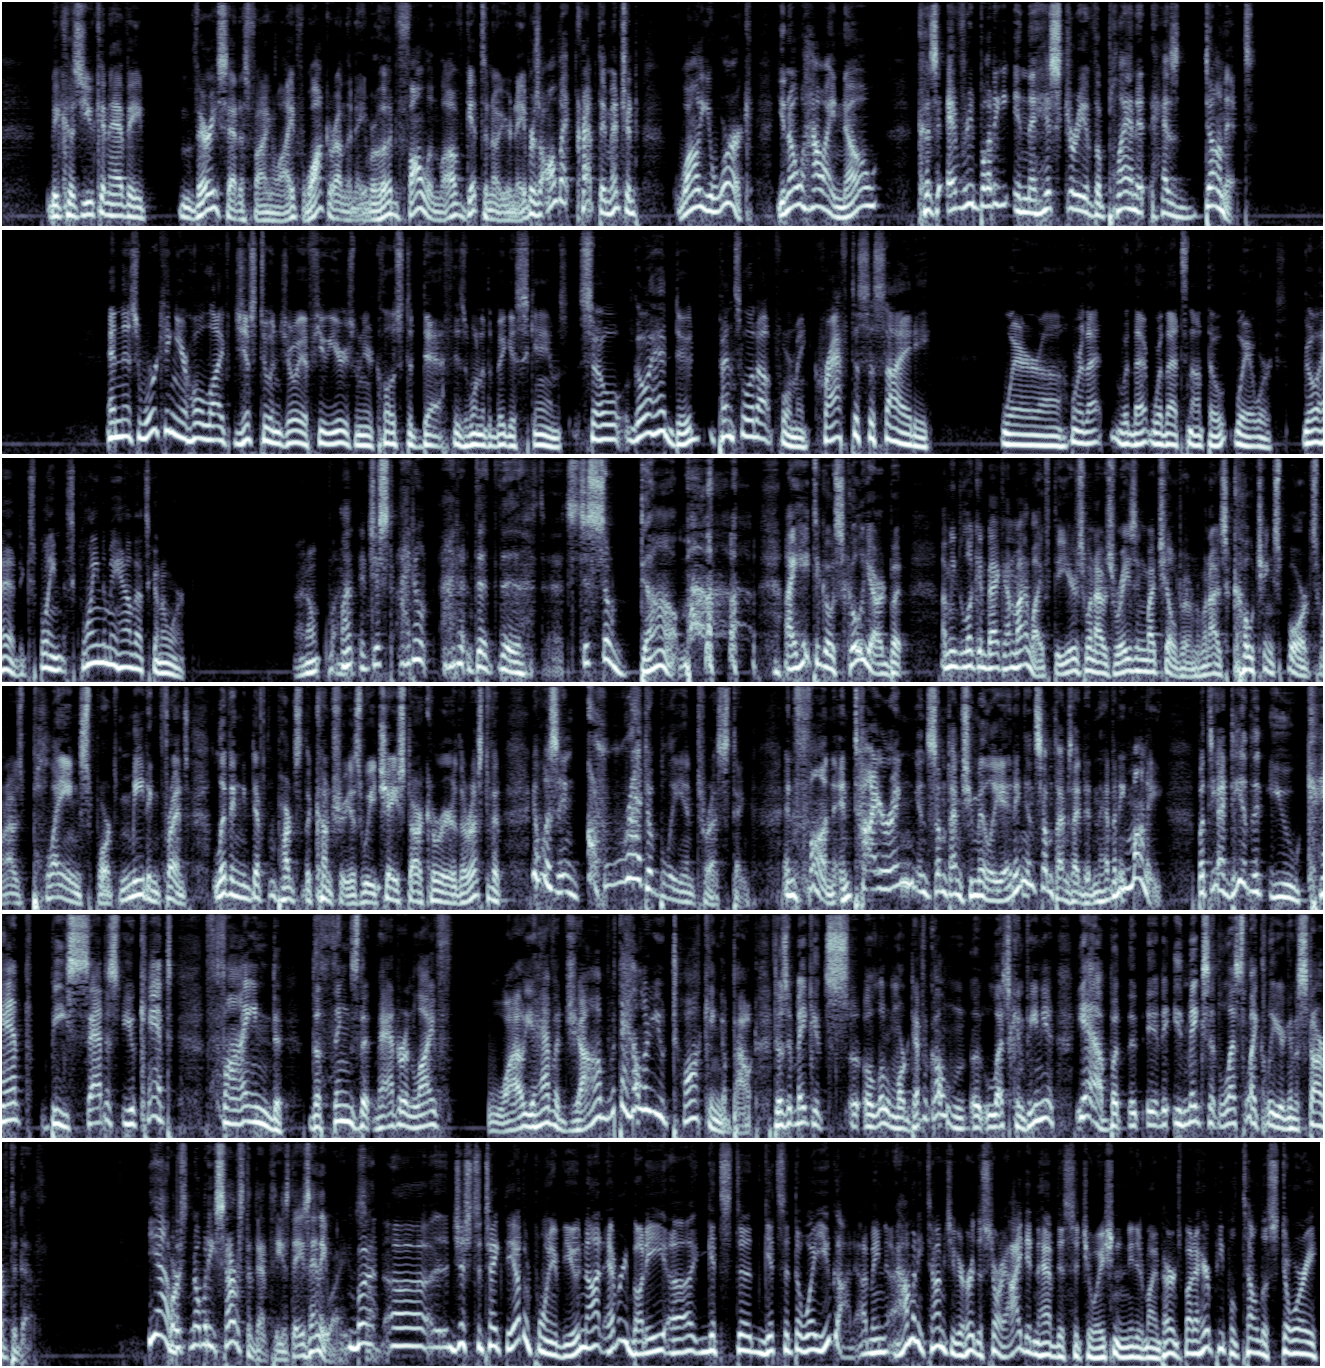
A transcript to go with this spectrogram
because you can have a very satisfying life, walk around the neighborhood, fall in love, get to know your neighbors, all that crap they mentioned while you work. You know how I know? Because everybody in the history of the planet has done it. And this working your whole life just to enjoy a few years when you're close to death is one of the biggest scams. So go ahead, dude, pencil it out for me. Craft a society where uh, where that where that where that's not the way it works. Go ahead, explain explain to me how that's going to work. I don't. I just I don't I don't the the it's just so dumb. I hate to go schoolyard, but I mean, looking back on my life, the years when I was raising my children, when I was coaching sports, when I was playing sports, meeting friends, living in different parts of the country as we chased our career, the rest of it, it was incredibly interesting and fun and tiring and sometimes humiliating and sometimes I didn't have any money. But the idea that you can't be satisfied, you can't find the things that matter in life while you have a job? What the hell are you talking about? Does it make it a little more difficult and uh, less convenient? Yeah, but it, it, it makes it less likely you're going to starve to death. Yeah, of course, but, nobody starves to death these days anyway. But so. uh, just to take the other point of view, not everybody uh, gets to gets it the way you got it. I mean, how many times have you heard the story? I didn't have this situation, and neither did my parents, but I hear people tell the story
